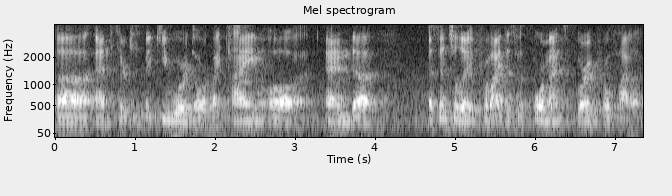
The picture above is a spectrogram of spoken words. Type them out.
uh, and searches by keyword or by time or, and uh, essentially provides us with poor man's query profiling.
